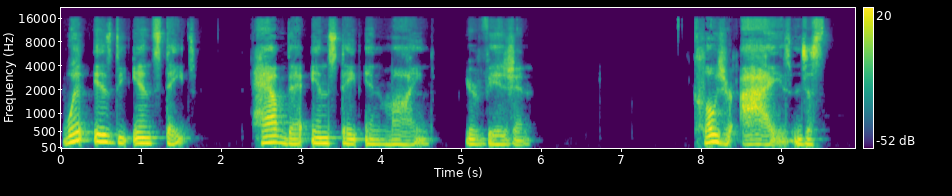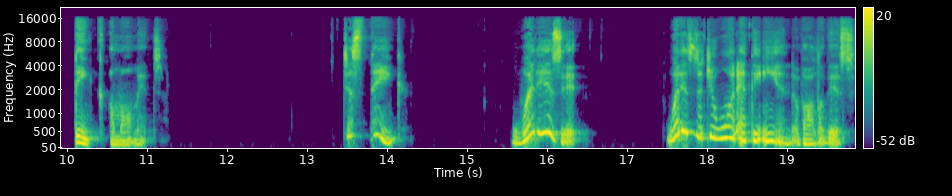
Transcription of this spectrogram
what is the end state? Have that end state in mind, your vision. Close your eyes and just think a moment. Just think what is it? What is it you want at the end of all of this?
